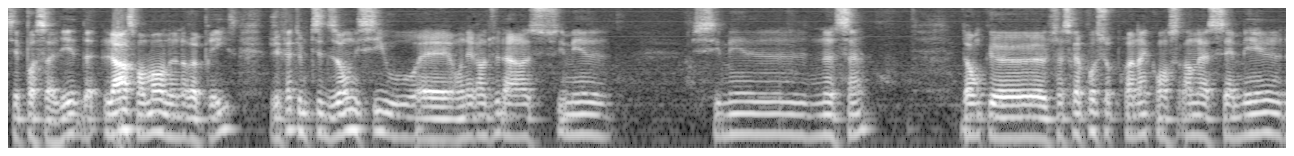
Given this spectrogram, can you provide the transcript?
c'est pas solide. Là, en ce moment, on a une reprise. J'ai fait une petite zone ici où euh, on est rendu dans 6000, 6900. Donc, euh, ce serait pas surprenant qu'on se rende à 5000,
